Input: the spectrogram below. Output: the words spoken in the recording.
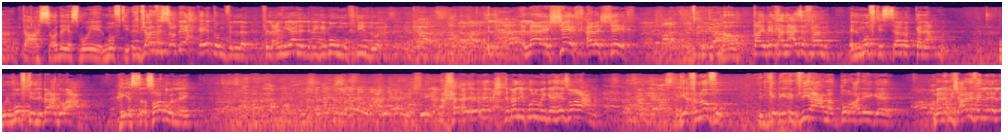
بتاع السعودية اسمه إيه؟ المفتي. مش عارف السعودية حكايتهم في في العميان اللي بيجيبوهم مفتين دول. لا الشيخ قال الشيخ. ما هو. طيب يا أخي أنا عايز أفهم المفتي السابق كان أعمى والمفتي اللي بعده أعمى هي استقصاد ولا إيه؟ احتمال يكونوا بيجهزوا أعمى. يخلفوا. يمكن في أعمى تضر عليه جاي ما أنا مش عارف ال- ال-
